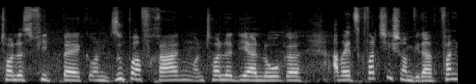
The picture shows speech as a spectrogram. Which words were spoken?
tolles Feedback und super Fragen und tolle Dialoge. Aber jetzt quatsche ich schon wieder. Fang,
